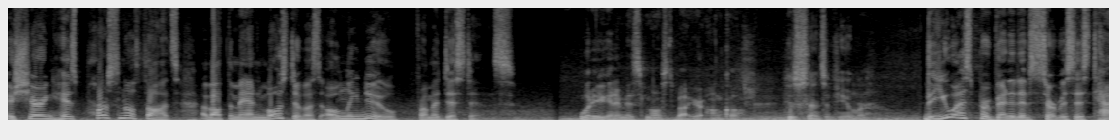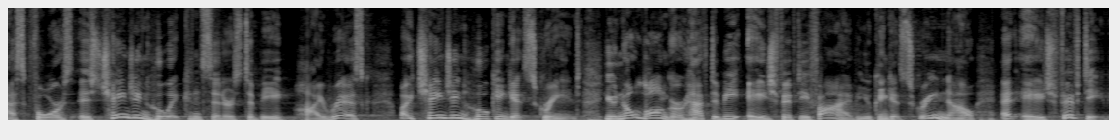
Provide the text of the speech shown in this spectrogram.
is sharing his personal thoughts about the man most of us only knew from a distance. What are you going to miss most about your uncle? His sense of humor. The U.S. Preventative Services Task Force is changing who it considers to be high risk by changing who can get screened. You no longer have to be age 55. You can get screened now at age 50.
